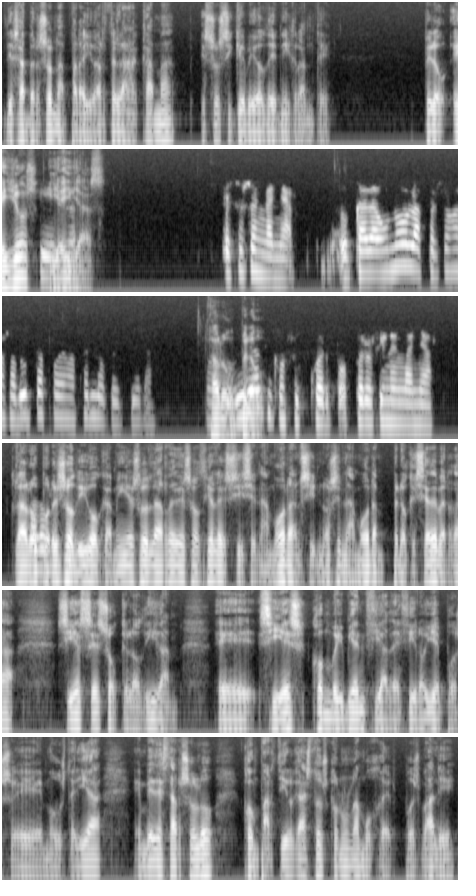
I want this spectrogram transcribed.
de esa persona para llevártela a la cama, eso sí que veo denigrante. Pero ellos y ellas. Eso es engañar. Cada uno, las personas adultas pueden hacer lo que quieran. Claro, sus pero- y con sus cuerpos, pero sin engañar. Claro, por eso digo que a mí eso de las redes sociales, si se enamoran, si no se enamoran, pero que sea de verdad, si es eso, que lo digan, Eh, si es convivencia, decir, oye, pues eh, me gustaría, en vez de estar solo, compartir gastos con una mujer, pues vale,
